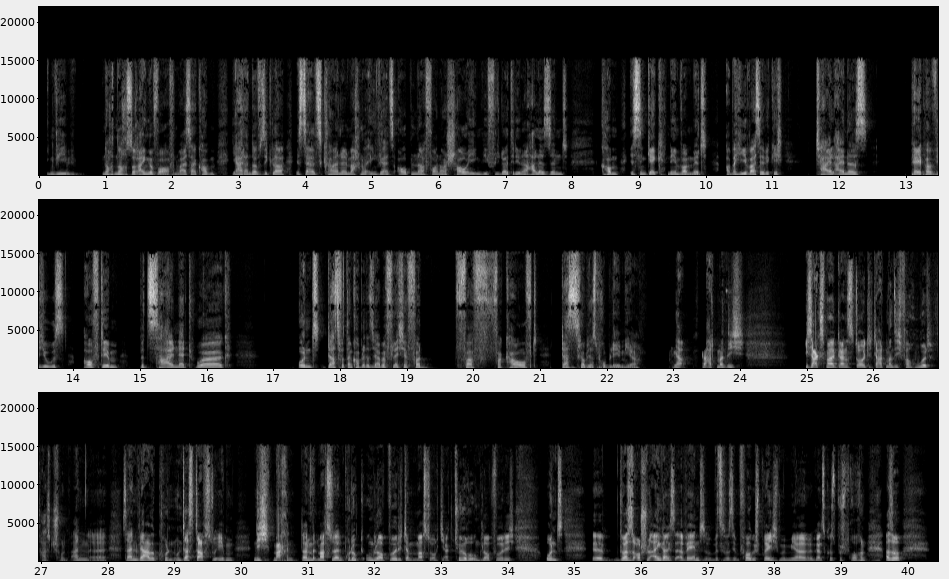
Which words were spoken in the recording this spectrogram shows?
irgendwie noch, noch so reingeworfen. Weißt du, da kommen, ja, dann Dolph Ziggler ist da als Colonel, machen wir irgendwie als Opener vor einer Show irgendwie für die Leute, die in der Halle sind. Komm, ist ein Gag, nehmen wir mit. Aber hier war es ja wirklich Teil eines Pay-Per-Views auf dem Bezahl-Network und das wird dann komplett als Werbefläche ver ver verkauft. Das ist, glaube ich, das Problem hier. ja, da hat man sich, ich sag's mal ganz deutlich, da hat man sich verhurt fast schon an äh, seinen Werbekunden und das darfst du eben nicht machen. Damit machst du dein Produkt unglaubwürdig, damit machst du auch die Akteure unglaubwürdig und äh, du hast es auch schon eingangs erwähnt, beziehungsweise im Vorgespräch mit mir ganz kurz besprochen. Also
